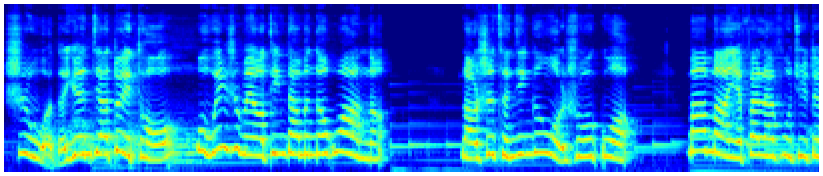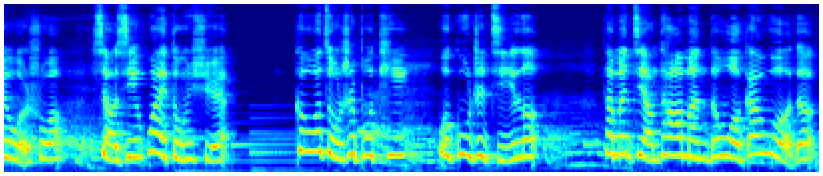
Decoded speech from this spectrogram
是我的冤家对头，我为什么要听他们的话呢？老师曾经跟我说过。妈妈也翻来覆去对我说：“小心坏同学。”可我总是不听，我固执极了。他们讲他们的，我干我的。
